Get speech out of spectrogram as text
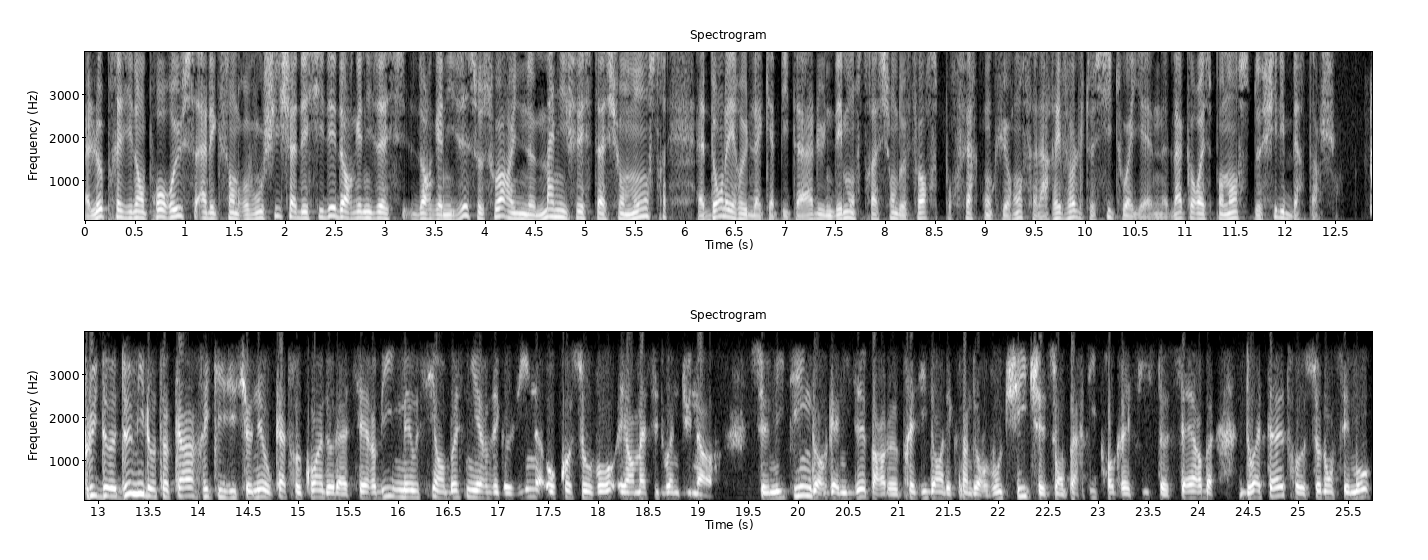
Le président pro-russe Alexandre Vucic a décidé d'organiser ce soir une manifestation monstre dans les rues de la capitale, une démonstration de force pour faire concurrence à la révolte citoyenne. La correspondance de Philippe Bertinchamp. Plus de 2000 autocars réquisitionnés aux quatre coins de la Serbie, mais aussi en Bosnie-Herzégovine, au Kosovo et en Macédoine du Nord. Ce meeting organisé par le président Aleksandar Vucic et son parti progressiste serbe doit être, selon ses mots,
